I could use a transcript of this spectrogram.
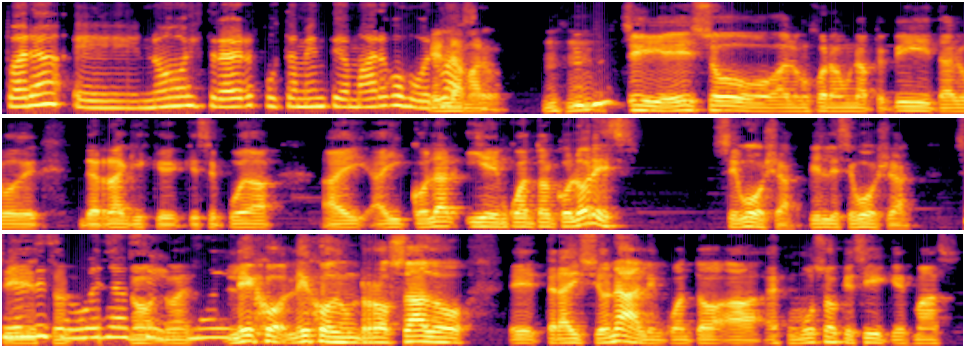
para eh, no extraer justamente amargos o herbáceos. El amargo. Sí, eso, a lo mejor a una pepita, algo de, de raquis que, se pueda ahí, ahí colar. Y en cuanto al color, es cebolla, piel de cebolla. Piel de cebolla, sí. lejos, lejos de un rosado eh, tradicional en cuanto a, espumoso, que sí, que es más,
